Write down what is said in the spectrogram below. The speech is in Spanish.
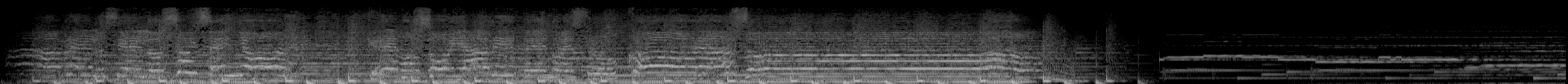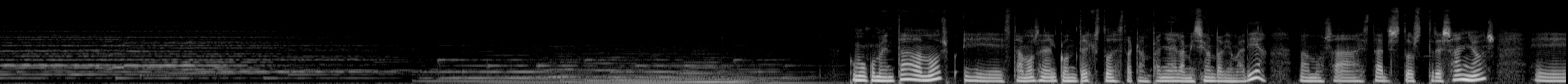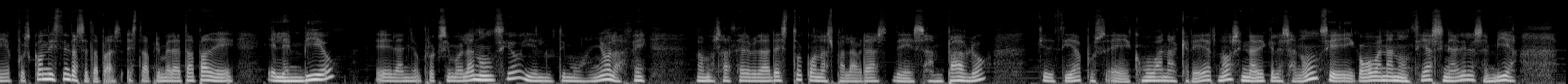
Como comentábamos, eh, estamos en el contexto de esta campaña de la misión Radio María. Vamos a estar estos tres años eh, pues con distintas etapas. Esta primera etapa de el envío, el año próximo el anuncio y el último año la fe. Vamos a celebrar esto con las palabras de San Pablo que decía, pues, eh, ¿cómo van a creer, no? Si nadie que les anuncie y cómo van a anunciar si nadie les envía.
